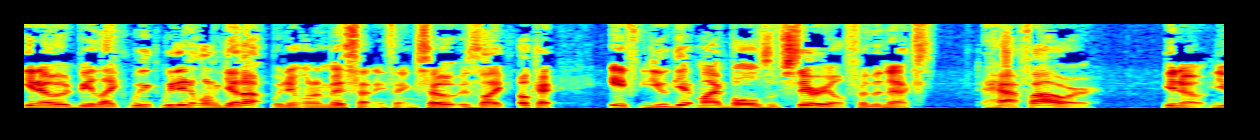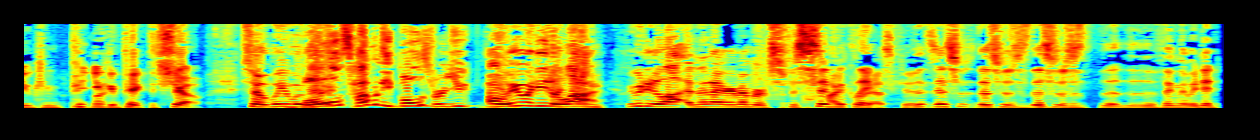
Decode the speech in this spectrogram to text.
You know, it would be like we we didn't want to get up, we didn't want to miss anything, so it was like, okay, if you get my bowls of cereal for the next half hour, you know, you can you can pick the show. So we would Bowls? How many bowls were you? Oh, we would eat a lot. We would eat a lot, and then I remember specifically th- this was this was this was the, the the thing that we did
